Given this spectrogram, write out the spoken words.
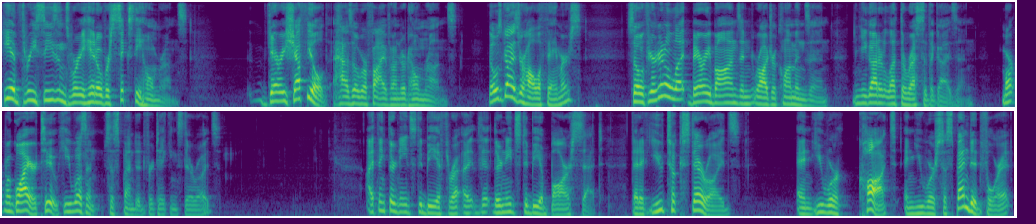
He had three seasons where he hit over 60 home runs. Gary Sheffield has over 500 home runs. Those guys are Hall of Famers. So if you're going to let Barry Bonds and Roger Clemens in, then you got to let the rest of the guys in. Mark McGwire, too. He wasn't suspended for taking steroids. I think there needs to be a threat. Uh, there needs to be a bar set that if you took steroids and you were caught and you were suspended for it,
